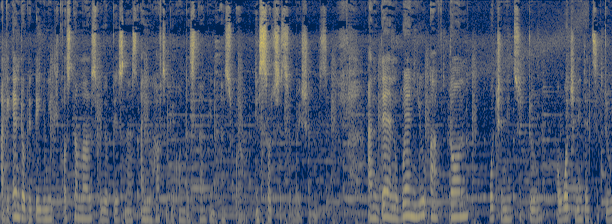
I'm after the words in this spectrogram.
At the end of the day, you need customers for your business and you have to be understanding as well in such situations. And then when you have done what you need to do or what you needed to do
